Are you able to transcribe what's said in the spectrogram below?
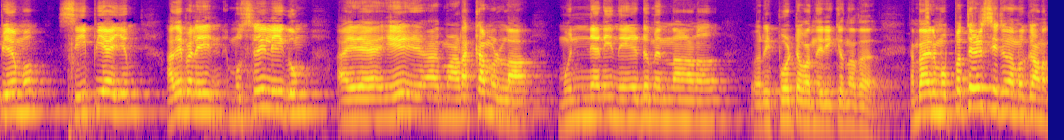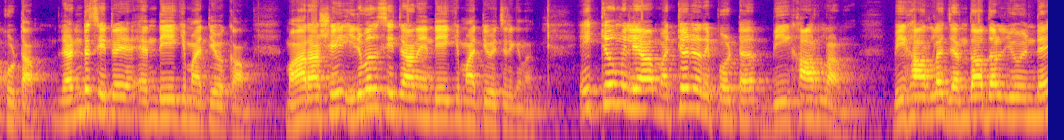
പി എമ്മും സി പി ഐയും അതേപോലെ മുസ്ലിം ലീഗും അടക്കമുള്ള മുന്നണി നേടുമെന്നാണ് റിപ്പോർട്ട് വന്നിരിക്കുന്നത്. എന്തായാലും മുപ്പത്തേഴ് സീറ്റ് നമുക്ക് കണക്കൂട്ടാം. രണ്ട് സീറ്റ് എൻ ഡി എക്ക് മാറ്റിവെക്കാം മഹാരാഷ്ട്രയിൽ ഇരുപത് സീറ്റാണ് എൻ ഡി എക്ക് മാറ്റി വെച്ചിരിക്കുന്നത്. ഏറ്റവും വലിയ മറ്റൊരു റിപ്പോർട്ട് ബീഹാറിലാണ്. ബീഹാറിലെ ജനതാദൾ യുവിന്റെ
